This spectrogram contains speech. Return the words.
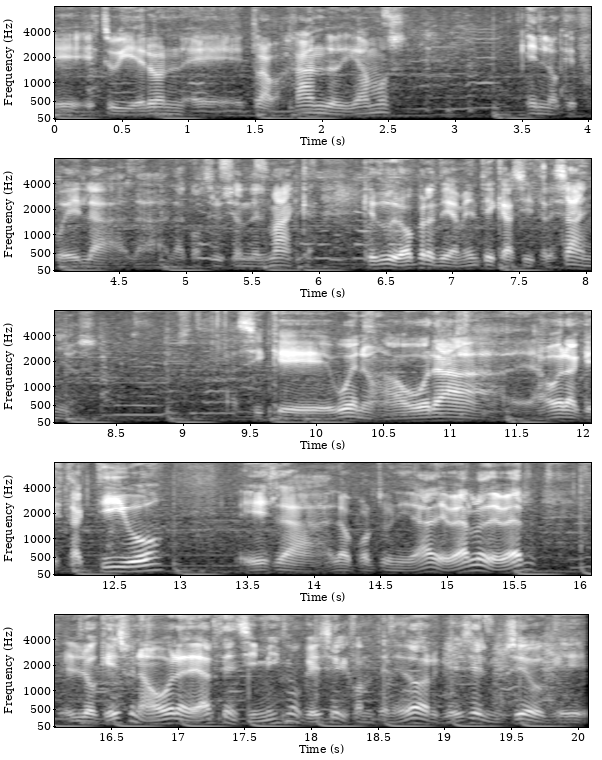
eh, estuvieron eh, trabajando, digamos, en lo que fue la, construcción del MACA, que duró prácticamente casi tres años. Así que bueno, ahora, ahora que está activo, es la, la, oportunidad de verlo, de ver lo que es una obra de arte en sí mismo, que es el contenedor, que es el museo, que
